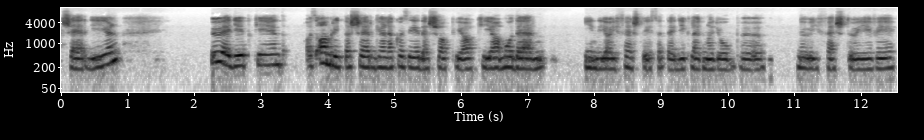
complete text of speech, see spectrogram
Sergél. Ő egyébként az Amrita Sergélnek az édesapja, aki a modern indiai festészet egyik legnagyobb női festőjévé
